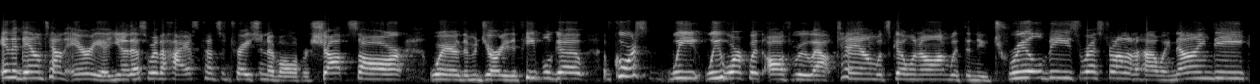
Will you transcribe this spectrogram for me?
in the downtown area. You know, that's where the highest concentration of all of our shops are, where the majority of the people go. Of course, we we work with all throughout town what's going on with the new Trilby's restaurant on Highway 90.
